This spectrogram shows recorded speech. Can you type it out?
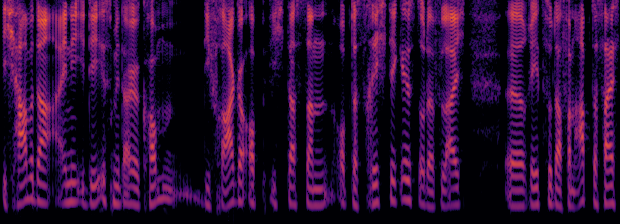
ich habe da eine Idee, ist mir da gekommen. Die Frage, ob ich das dann, ob das richtig ist oder vielleicht äh, rätst du davon ab. Das heißt,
